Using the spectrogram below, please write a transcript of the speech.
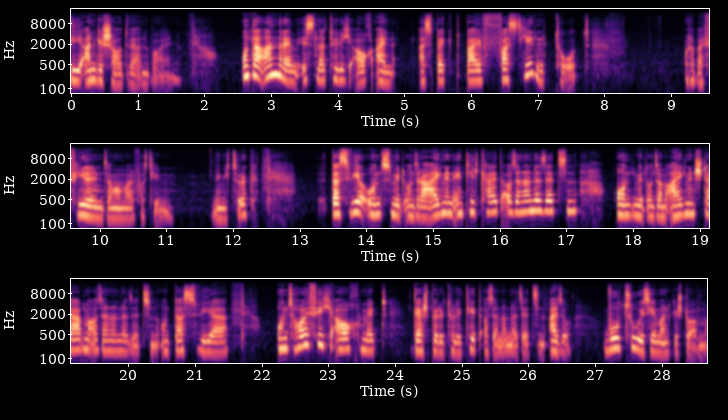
die angeschaut werden wollen. Unter anderem ist natürlich auch ein Aspekt bei fast jedem Tod oder bei vielen, sagen wir mal, fast jeden, nehme ich zurück, dass wir uns mit unserer eigenen Endlichkeit auseinandersetzen und mit unserem eigenen Sterben auseinandersetzen und dass wir uns häufig auch mit der Spiritualität auseinandersetzen. Also, wozu ist jemand gestorben?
